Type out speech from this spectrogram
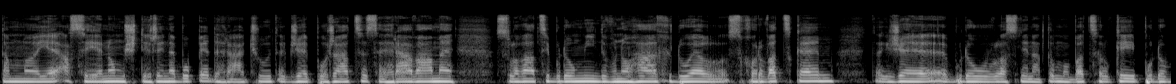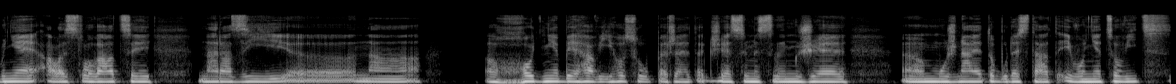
tam je asi jenom čtyři nebo pět hráčů, takže pořád se sehráváme. Slováci budou mít v nohách duel s Chorvatskem, takže budou vlastně na tom oba celky podobně, ale Slováci narazí eh, na hodně běhavého soupeře, takže si myslím, že eh, možná je to bude stát i o něco víc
